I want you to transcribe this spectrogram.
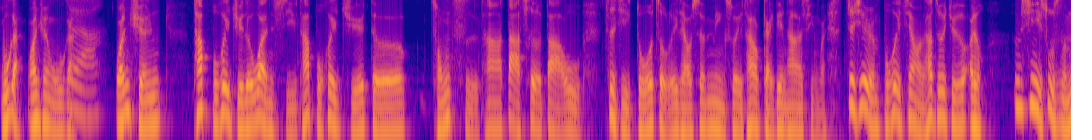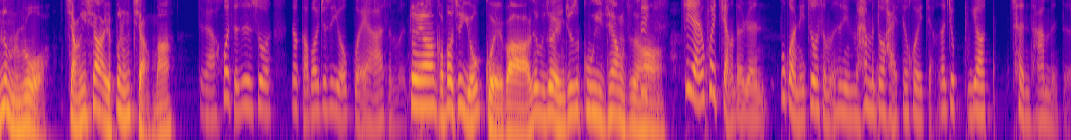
无感，完全无感。对啊，完全他不会觉得惋惜，他不会觉得从此他大彻大悟，自己夺走了一条生命，所以他要改变他的行为。这些人不会这样的，他只会觉得，哎呦，那么心理素质怎么那么弱？讲一下也不能讲吗？对啊，或者是说，那搞不好就是有鬼啊什么的。对啊，搞不好就有鬼吧，对不对？你就是故意这样子哈。既然会讲的人，不管你做什么事情，他们都还是会讲，那就不要趁他们的意，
